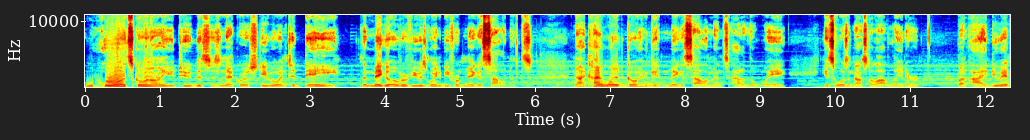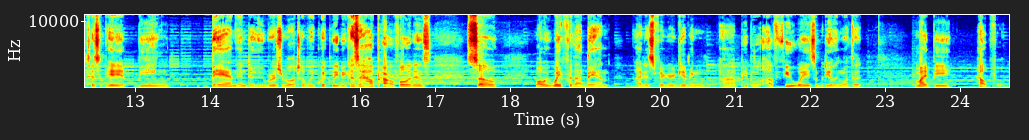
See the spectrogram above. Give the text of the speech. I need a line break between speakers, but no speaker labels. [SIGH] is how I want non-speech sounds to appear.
What's going on YouTube? This is Necro Stevo and today the Mega Overview is going to be for Mega Salamence. Now I kind of wanted to go ahead and get Mega Salamence out of the way. Yes, it was announced a lot later, but I do anticipate it being banned into Ubers relatively quickly because of how powerful it is. So while we wait for that ban, I just figured giving uh, people a few ways of dealing with it might be helpful.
